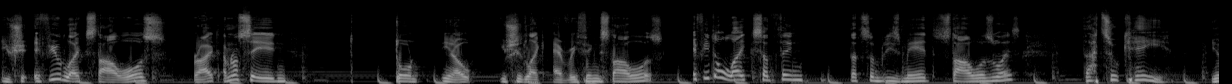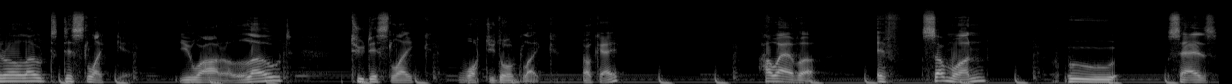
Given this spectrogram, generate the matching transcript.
You should, if you like Star Wars, right? I'm not saying don't, you know, you should like everything Star Wars. If you don't like something that somebody's made Star Wars wise, that's okay. You're allowed to dislike it. You are allowed to dislike what you don't like, okay? However, if someone who says,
